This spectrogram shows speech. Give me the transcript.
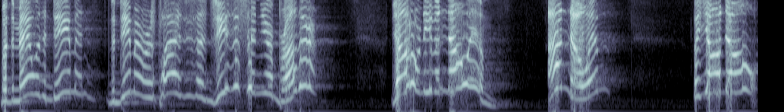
But the man with the demon, the demon replies, he says, Jesus and your brother? Y'all don't even know him. I know him, but y'all don't.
